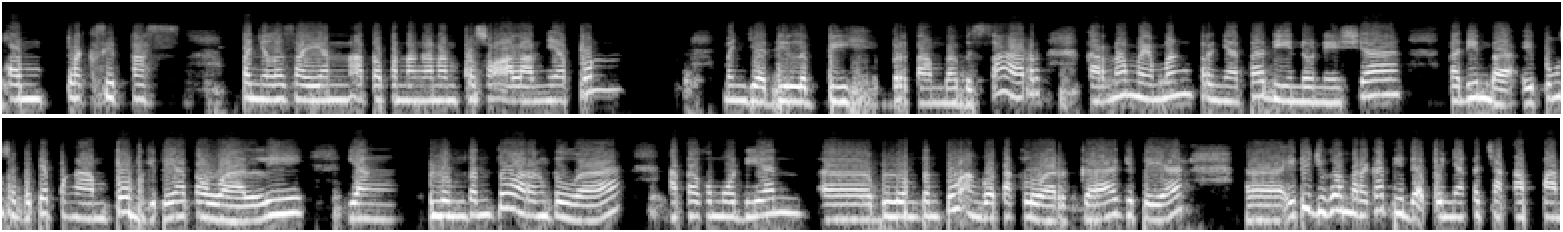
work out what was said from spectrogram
kompleksitas penyelesaian atau penanganan persoalannya pun menjadi lebih bertambah besar karena memang ternyata di Indonesia tadi Mbak Ipung sebutnya pengampu begitu ya atau wali yang belum tentu orang tua atau kemudian uh, belum tentu anggota keluarga gitu ya uh, itu juga mereka tidak punya kecakapan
